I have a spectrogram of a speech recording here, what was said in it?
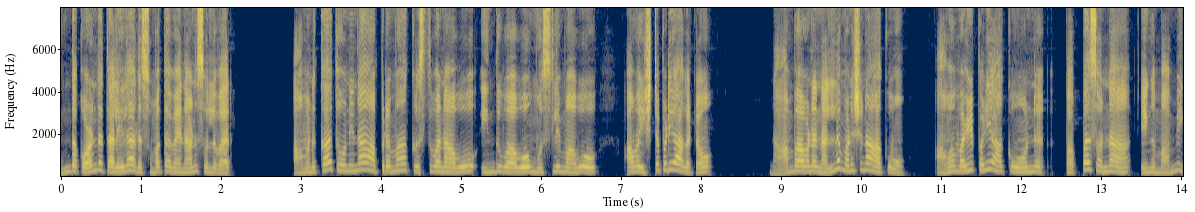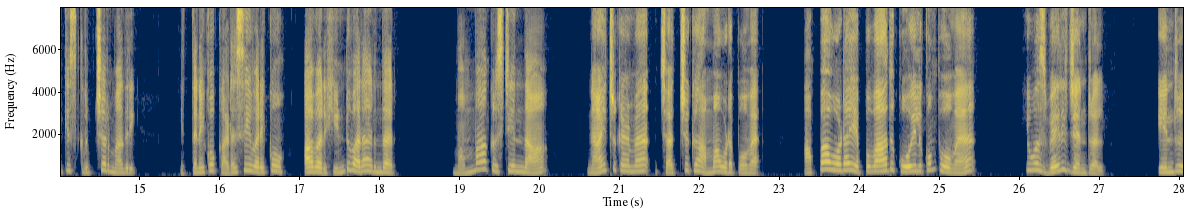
இந்த குழந்தை தலையில அதை சுமத்த வேணான்னு சொல்லுவார். அவனுக்கா தோணினா அப்புறமா கிறிஸ்துவனாவோ இந்துவாவோ முஸ்லிமாவோ அவன் இஷ்டப்படி ஆகட்டும். நாம அவனை நல்ல மனுஷனா ஆக்குவோம். அவன் வழிப்படி ஆக்குவோன்னு பப்பா சொன்னா எங்க மம்மிக்கு ஸ்கிரிப்சர் மாதிரி. இத்தனைக்கும் கடைசி வரைக்கும் அவர் ஹிண்டுவா தான் இருந்தார். மம்மா கிறிஸ்டியன் தான் ஞாயிற்றுக்கிழமை சர்ச்சுக்கு அம்மாவோட போவேன். அப்பாவோட எப்பவாவது கோயிலுக்கும் போவேன். ஹி வாஸ் வெரி ஜென்ரல் என்று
